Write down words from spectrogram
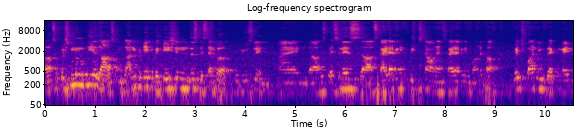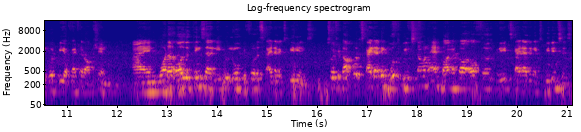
Uh, so Krishnamurthy has asked, I'm planning to take a vacation this December to New Zealand, and uh, his question is uh, skydiving in Queenstown and skydiving in Wanaka. Which one you recommend would be a better option? And what are all the things that I need to know before the skydive experience? So if you talk about skydiving, both Queenstown and Wanaka offer great skydiving experiences.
